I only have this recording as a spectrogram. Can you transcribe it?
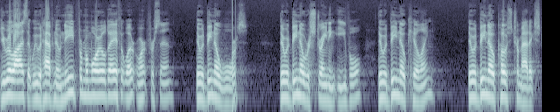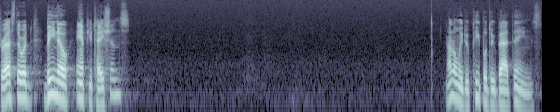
Do you realize that we would have no need for Memorial Day if it weren't for sin? There would be no wars. There would be no restraining evil. There would be no killing. There would be no post traumatic stress. There would be no amputations. Not only do people do bad things,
